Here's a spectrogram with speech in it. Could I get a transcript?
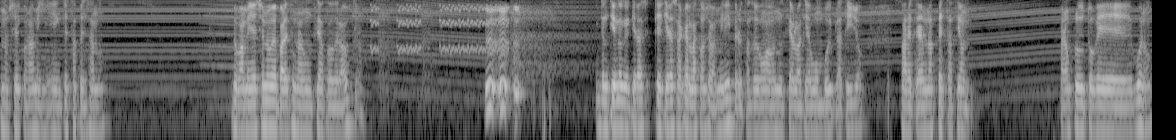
no sé, Konami, ¿en qué estás pensando? Luego a mí eso no me parece un anunciazo de la hostia. Yo entiendo que quieras que quieras sacar las consolas mini, pero tanto como anunciarlo aquí a bombo y platillo para crear una expectación para un producto que, bueno,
